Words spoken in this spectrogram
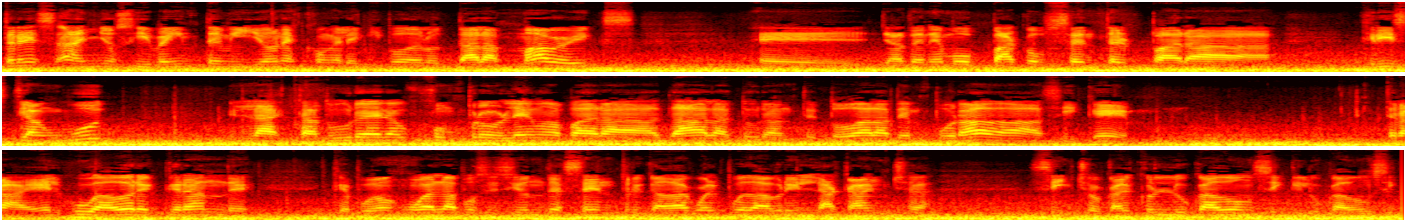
3 años y 20 millones con el equipo de los Dallas Mavericks. Eh, ya tenemos backup center para Christian Wood. La estatura era, fue un problema para Dallas durante toda la temporada, así que traer jugadores grandes que puedan jugar la posición de centro y cada cual pueda abrir la cancha sin chocar con Luka Doncic y Luka Doncic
